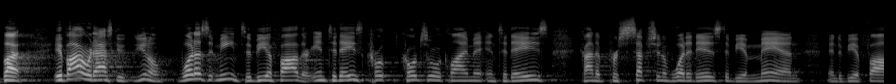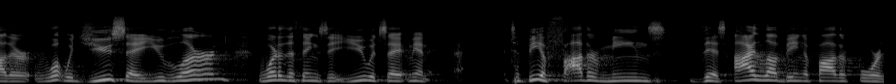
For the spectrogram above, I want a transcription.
But if I were to ask you, you know, what does it mean to be a father in today's cultural climate, in today's kind of perception of what it is to be a man and to be a father, what would you say you've learned? What are the things that you would say, man, to be a father means this. I love being a father for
